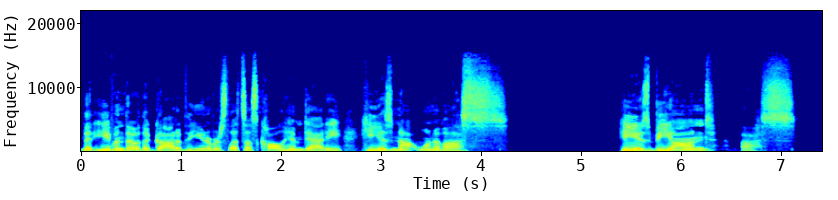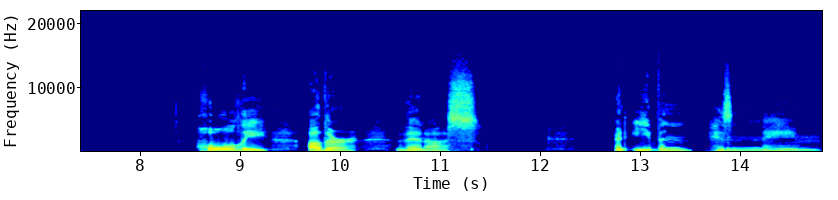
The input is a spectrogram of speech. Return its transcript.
that even though the God of the universe lets us call him daddy, he is not one of us. He is beyond us, wholly other than us. And even his name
